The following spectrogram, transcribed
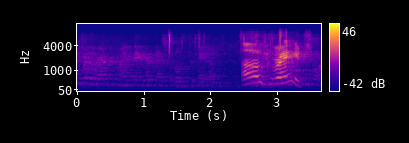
And for the record, my favorite vegetable is potato. Oh, great. for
